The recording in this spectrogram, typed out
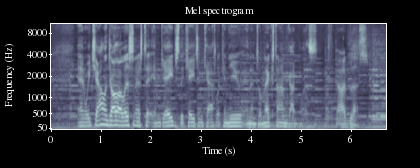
And we challenge all our listeners to engage the Cajun Catholic in you. And until next time, God bless. God bless.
